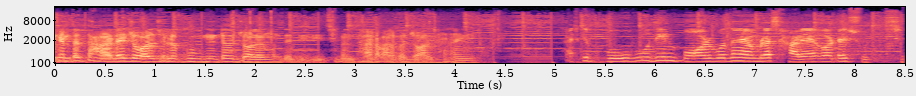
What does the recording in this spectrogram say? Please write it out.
এখানটা ধারাটায় জল ছিল ঘুগনিটাও জলের মধ্যে দিয়ে দিয়েছি মানে ধারাটা ভালো করে জল ছাড়াইনি আজকে বহুদিন পর বোধহয় আমরা সাড়ে এগারোটায় শুটছি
